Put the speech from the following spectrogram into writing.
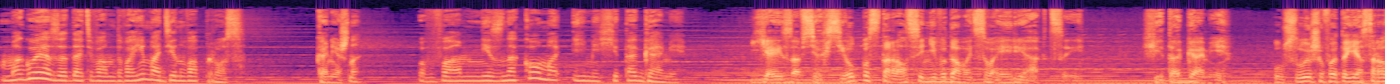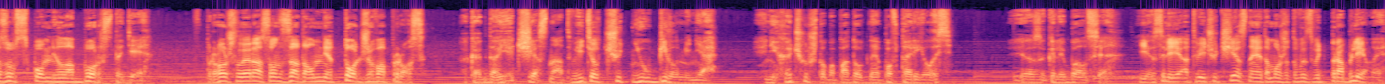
Могу я задать вам двоим один вопрос? Конечно. Вам не знакомо имя Хитагами? Я изо всех сил постарался не выдавать своей реакции. Хитагами. Услышав это, я сразу вспомнил о Борстеде. В прошлый раз он задал мне тот же вопрос, а когда я честно ответил, чуть не убил меня. Я не хочу, чтобы подобное повторилось. Я заколебался. Если я отвечу честно, это может вызвать проблемы.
